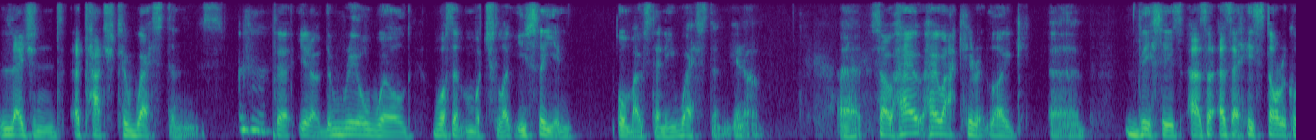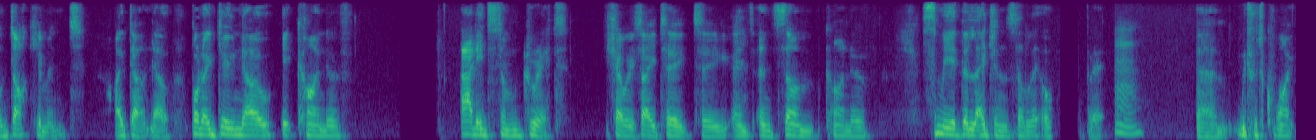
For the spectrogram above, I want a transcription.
legend attached to westerns Mhm. that you know the real world wasn't much like you see in almost any western you know uh, so how how accurate like uh, this is as a, as a historical document i don't know but i do know it kind of added some grit shall we say to to and, and some kind of smeared the legends a little bit Mm. um, which was quite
